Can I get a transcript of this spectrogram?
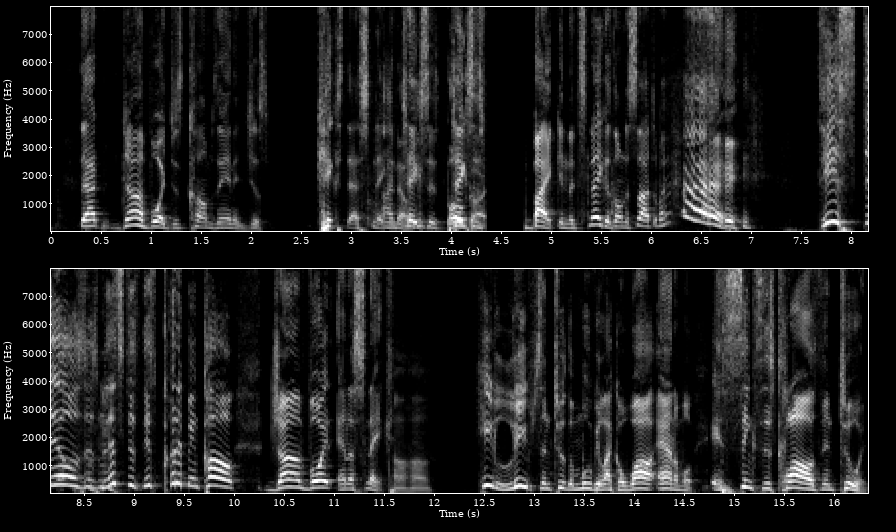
that Jon Voight just comes in and just kicks that snake and takes his takes his bike, and the snake is on the side. To my hey. He steals this. This, this, this could have been called Jon Voight and a snake. Uh-huh. He leaps into the movie like a wild animal and sinks his claws into it.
